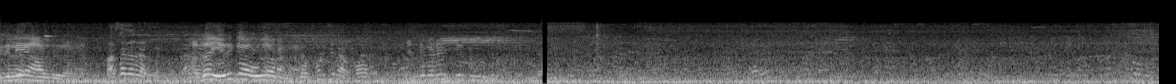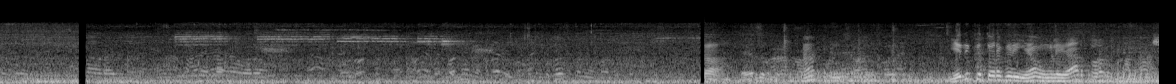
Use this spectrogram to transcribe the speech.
இதுலயே ஆள் இருக்காங்க. பசங்க தான் இருக்காங்க. அதான் எதுக்காக உள்ள வராங்க? ரெண்டு கடையும் எதுக்கு திறக்குறீங்க? உங்களை யார் திறக்க சொன்னாங்க?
